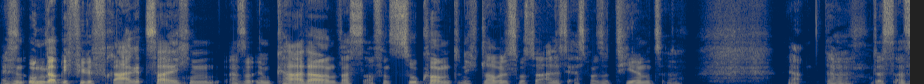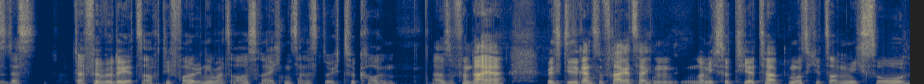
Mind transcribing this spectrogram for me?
es sind unglaublich viele Fragezeichen, also im Kader und was auf uns zukommt. Und ich glaube, das muss man alles erstmal sortieren. Und, äh, ja, da, das, also das, dafür würde jetzt auch die Folge niemals ausreichen, das alles durchzukauen. Also von daher, bis ich diese ganzen Fragezeichen noch nicht sortiert habe, muss ich jetzt auch nicht so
